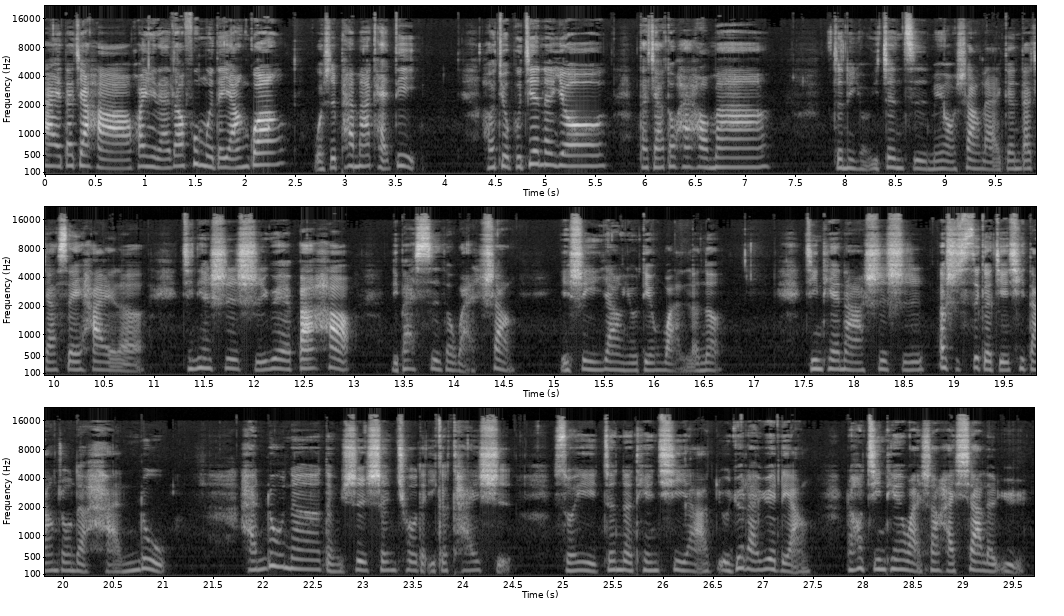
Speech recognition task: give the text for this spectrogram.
嗨，大家好，欢迎来到父母的阳光，我是潘妈凯蒂，好久不见了哟，大家都还好吗？真的有一阵子没有上来跟大家 say hi 了。今天是十月八号，礼拜四的晚上，也是一样有点晚了呢。今天呢、啊、是十二十四个节气当中的寒露，寒露呢等于是深秋的一个开始，所以真的天气啊有越来越凉，然后今天晚上还下了雨。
